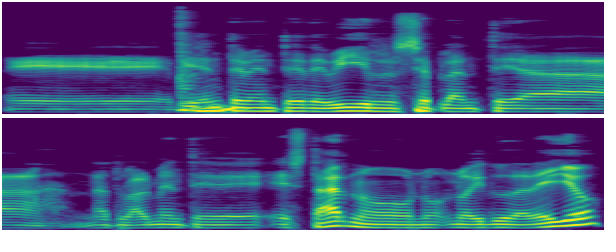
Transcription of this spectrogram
Eh, evidentemente, Debir se plantea naturalmente estar, no, no, no hay duda de ello.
